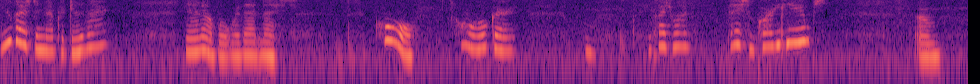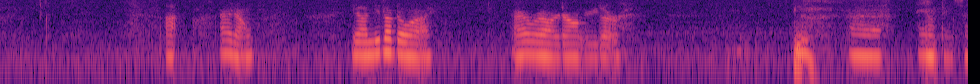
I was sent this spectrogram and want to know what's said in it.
You guys didn't have to do that. Yeah, I know, but we're that nice. Cool. Cool, okay. You guys want to play some party games? Um, I, I don't. Yeah, neither do I. I really don't either. uh, I don't think so.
